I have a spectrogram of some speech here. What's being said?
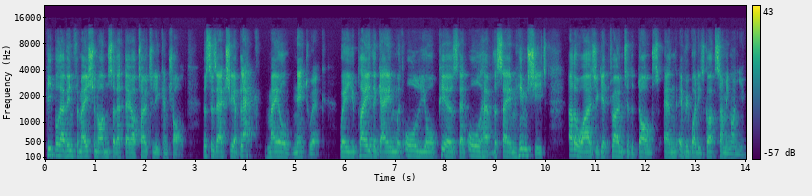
people have information on so that they are totally controlled. This is actually a blackmail network where you play the game with all your peers that all have the same hymn sheet Otherwise, you get thrown to the dogs and everybody's got something on you.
